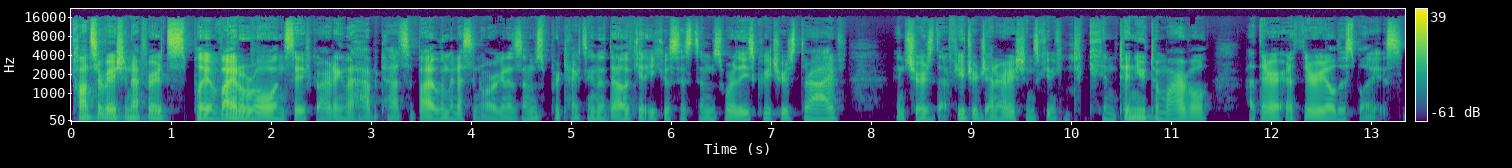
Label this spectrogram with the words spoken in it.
Conservation efforts play a vital role in safeguarding the habitats of bioluminescent organisms, protecting the delicate ecosystems where these creatures thrive, ensures that future generations can continue to marvel at their ethereal displays.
